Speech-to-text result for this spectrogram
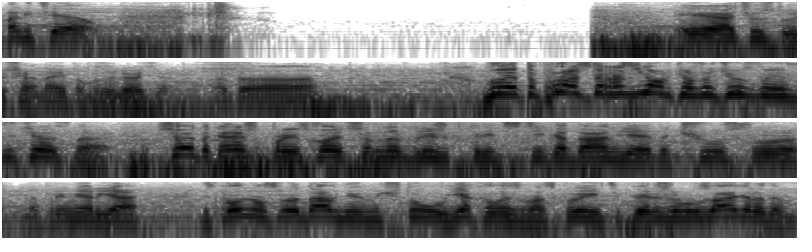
полетел. Я чувствую себя на этом взлете. Это... Ну это просто разъем, что за чувство, если честно. Все это, конечно, происходит со мной ближе к 30 годам, я это чувствую. Например, я исполнил свою давнюю мечту, уехал из Москвы и теперь живу за городом.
